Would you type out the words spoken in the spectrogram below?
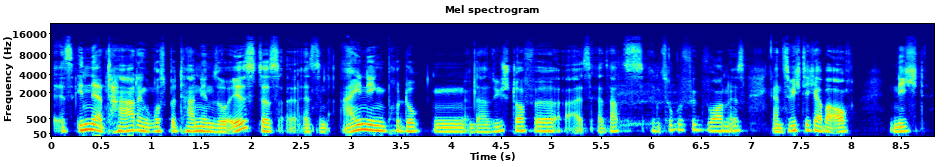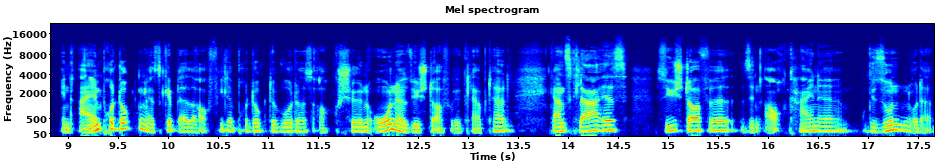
es in der Tat in Großbritannien so ist, dass es in einigen Produkten da Süßstoffe als Ersatz hinzugefügt worden ist. Ganz wichtig aber auch nicht in allen Produkten. Es gibt also auch viele Produkte, wo das auch schön ohne Süßstoffe geklappt hat. Ganz klar ist, Süßstoffe sind auch keine gesunden oder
